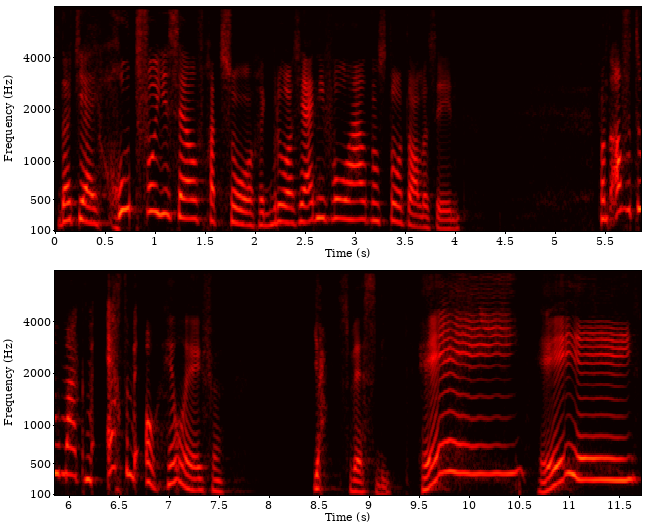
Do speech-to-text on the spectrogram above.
dat jij goed voor jezelf gaat zorgen. Ik bedoel, als jij het niet volhoudt, dan stort alles in. Want af en toe maak ik me echt een. Oh, heel even. Ja, is Wesley. Hey, hey.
